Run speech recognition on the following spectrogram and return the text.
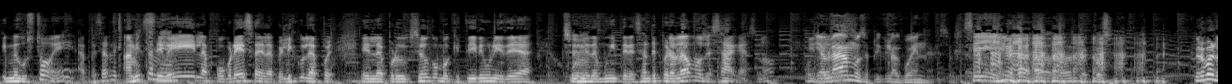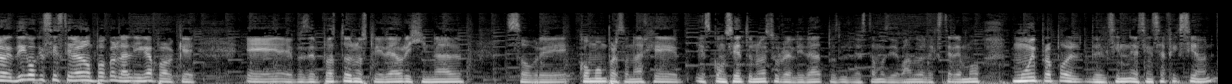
y me gustó, ¿eh? A pesar de que A mí se ve la pobreza de la película pues, en la producción como que tiene una idea, Sí. una idea muy interesante, pero hablábamos de sagas, ¿no? Y hablábamos de películas buenas. o sea. Sí, no, otra cosa. Pero bueno, digo que sí estiraron un poco la liga porque eh, pues de nuestra idea original sobre cómo un personaje es consciente o no de su realidad, pues le estamos llevando al extremo muy propio del, del cine de ciencia ficción,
